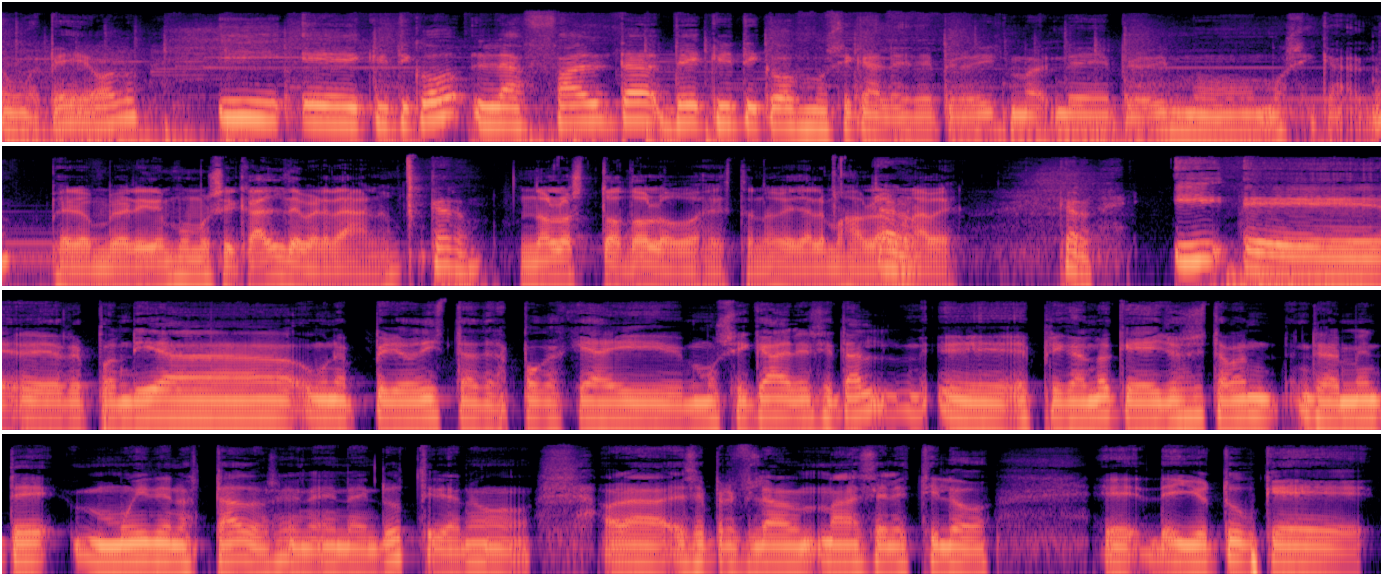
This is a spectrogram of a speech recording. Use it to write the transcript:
un EP o algo, y eh, criticó la falta de críticos musicales, de periodismo, de periodismo musical, ¿no? Pero un periodismo musical de verdad, ¿no? Claro, No los todólogos, esto, ¿no? Que ya lo hemos hablado Claro. una vez. claro. Y eh, eh, respondía una periodista de las pocas que hay musicales y tal, eh, explicando que ellos estaban realmente muy denostados en, en la industria, ¿no? Ahora se perfila más el estilo eh, de YouTube que,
